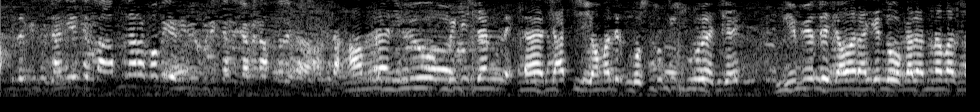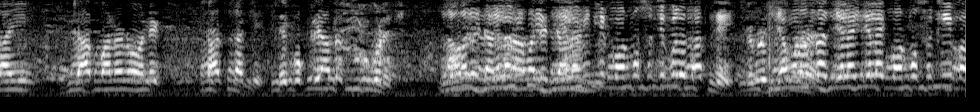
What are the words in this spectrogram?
আপনাদের কিছু জানিয়েছেন বা আপনারা কবে রিভিউ পিটিশনে যাবেন আপনাদের আমরা রিভিউ পিটিশন যাচ্ছি আমাদের প্রস্তুতি শুরু হয়েছে। রিভিউতে যাওয়ার আগে তো ওকালাতনামা সাইন চাপ বানানো অনেক কাজ থাকে সেই প্রক্রিয়া আমরা শুরু করেছি। আমাদের জেলা আমাদের জেলা ভিত্তিক কর্মসূচিগুলো থাকছে। যেমন আমরা জেলায় জেলায় কর্মসূচি বা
